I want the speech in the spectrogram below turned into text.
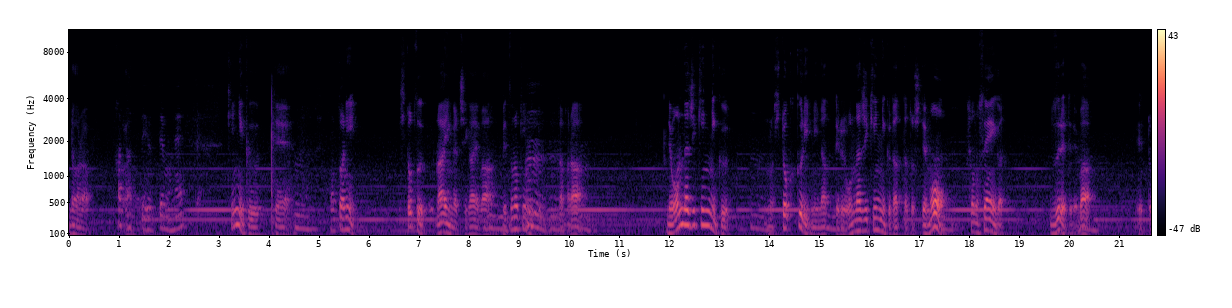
う。だから肩って言ってもね。筋肉ってうん。本当に一つラインが違えばうん。別の筋肉だからうん。で同じ筋肉うん。の一括りになってる同じ筋肉だったとしてもその繊維がずれてれば、えっと、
